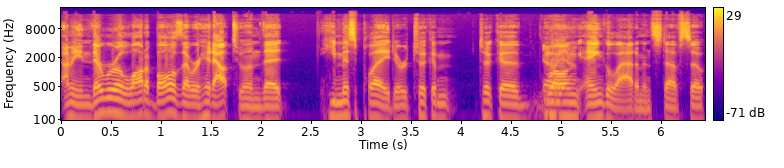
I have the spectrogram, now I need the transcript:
I mean, there were a lot of balls that were hit out to him that he misplayed or took him took a Oh, wrong yeah. angle at him and stuff. So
